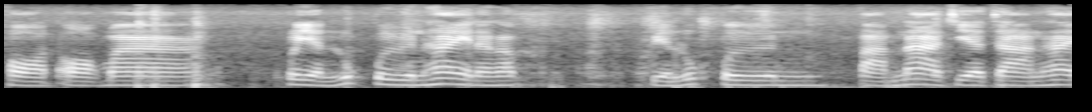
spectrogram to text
ถอดออกมาเปลี่ยนลูกปืนให้นะครับ เปลี่ยนลูกปืนปาดหน้าเจียจานให้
